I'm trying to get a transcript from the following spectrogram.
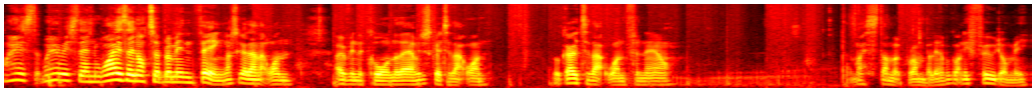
where is where is then? Why is there not a blooming thing? Let's go down that one over in the corner there. We'll just go to that one. We'll go to that one for now. My stomach rumbling. Have I got any food on me?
